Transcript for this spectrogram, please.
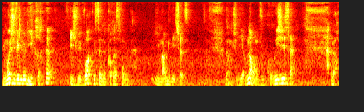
mais moi je vais le lire, et je vais voir que ça ne correspond pas, il manque des choses. Donc je vais dire non, vous corrigez ça. Alors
